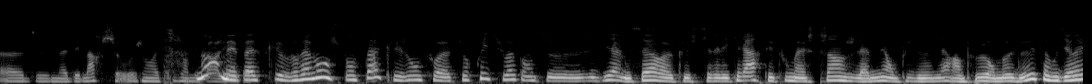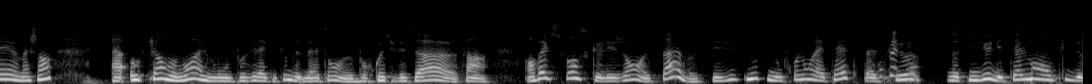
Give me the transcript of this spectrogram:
euh, de ma démarche aux gens à qui j'en ai non, parlé. Non, mais parce que vraiment, je pense pas que les gens soient surpris. Tu vois, quand euh, j'ai dit à mes sœurs euh, que je tirais les cartes et tout, machin, je l'ai amené en plus de manière un peu en mode ça vous dirait, machin. À aucun moment, elles m'ont posé la question de mais attends, pourquoi tu fais ça Enfin, en fait, je pense que les gens savent, c'est juste nous qui nous prenons la tête parce que notre milieu, il est tellement rempli de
